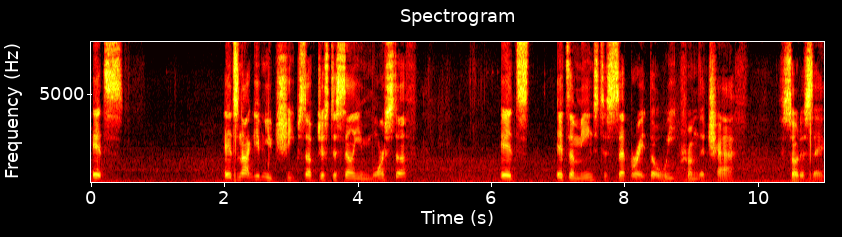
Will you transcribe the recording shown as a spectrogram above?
it's it's not giving you cheap stuff just to sell you more stuff. It's it's a means to separate the wheat from the chaff, so to say.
